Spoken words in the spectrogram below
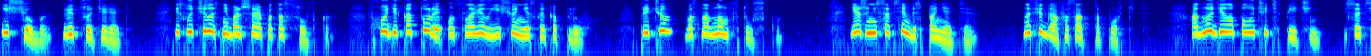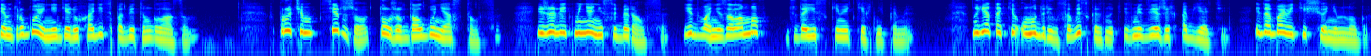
Еще бы, лицо терять. И случилась небольшая потасовка, в ходе которой он словил еще несколько плюх, причем в основном в тушку. Я же не совсем без понятия. Нафига фасад-то портить? Одно дело получить в печень, и совсем другое неделю ходить с подбитым глазом. Впрочем, Сержо тоже в долгу не остался и жалеть меня не собирался, едва не заломав дзюдоистскими техниками. Но я таки умудрился выскользнуть из медвежьих объятий и добавить еще немного,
